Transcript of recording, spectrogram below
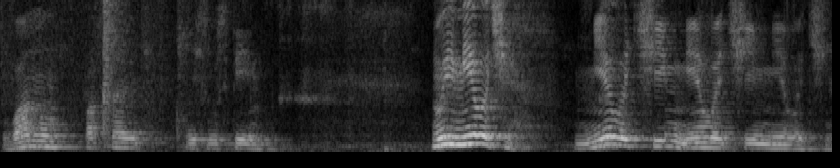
Ванну поставить, если успеем. Ну и мелочи. Мелочи, мелочи, мелочи.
